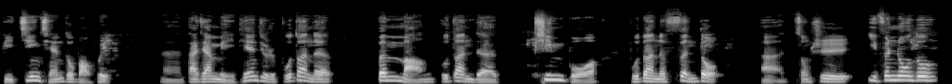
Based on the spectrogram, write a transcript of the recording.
比金钱都宝贵。嗯，大家每天就是不断的奔忙，不断的拼搏，不断的奋斗啊，总是一分钟都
